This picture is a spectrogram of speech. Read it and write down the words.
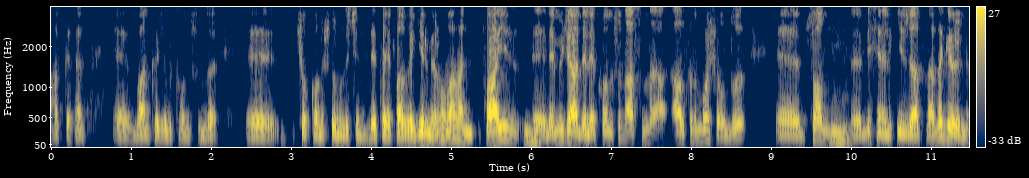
hakikaten e, bankacılık konusunda e, çok konuştuğumuz için detaya fazla girmiyorum ama hani faizle mücadele konusunun aslında altının boş olduğu e, son e, bir senelik icraatlarda görüldü.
